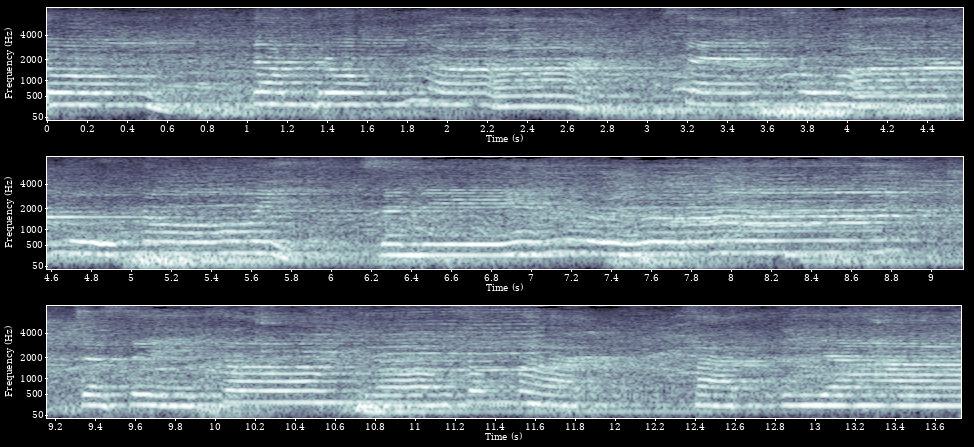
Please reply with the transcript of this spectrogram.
รงดำรงราชแสงสว่างลูกน้อยเสน่ห์จะเสกสองครองสมบัติขัตยา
